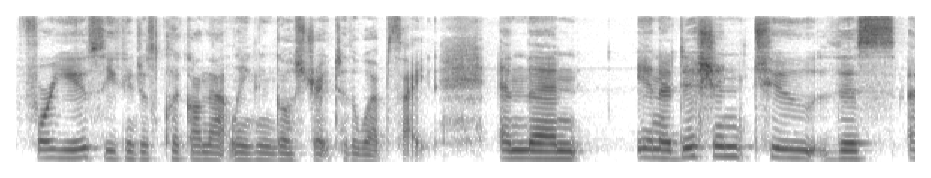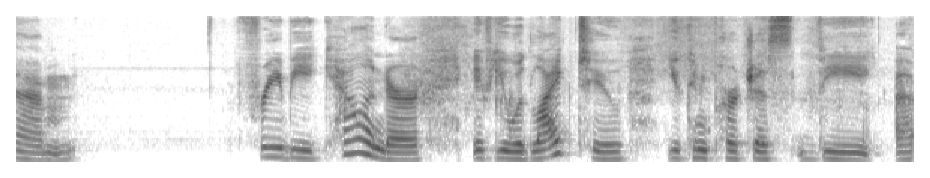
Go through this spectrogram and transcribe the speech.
for you so you can just click on that link and go straight to the website. And then in addition to this um, freebie calendar, if you would like to, you can purchase the uh,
